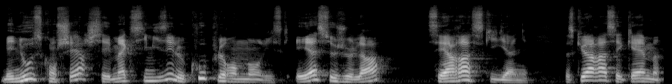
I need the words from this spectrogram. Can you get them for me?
Mais nous, ce qu'on cherche, c'est maximiser le couple rendement-risque. Et à ce jeu-là, c'est Arras qui gagne. Parce que Arras est quand même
